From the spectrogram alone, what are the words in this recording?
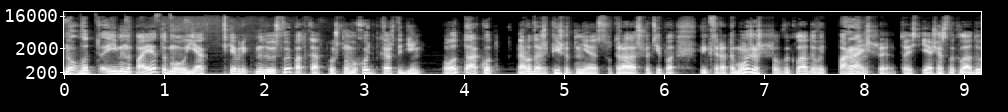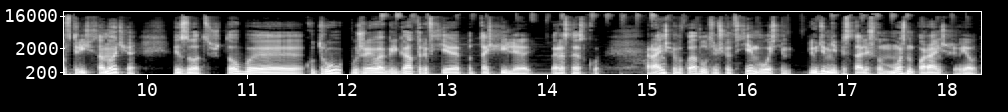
Ну, вот именно поэтому я всем рекомендую свой подкаст, потому что он выходит каждый день. Вот так вот. Народ даже пишет мне с утра, что типа, Виктор, а ты можешь выкладывать пораньше? То есть я сейчас выкладываю в 3 часа ночи эпизод, чтобы к утру уже агрегаторы все подтащили RSS-ку. Раньше выкладывал там что-то в 7-8. Люди мне писали, что можно пораньше. Я вот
